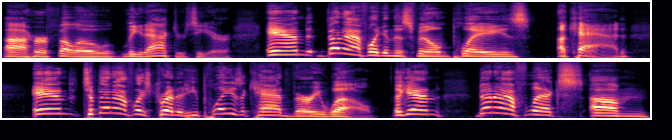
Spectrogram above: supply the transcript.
uh, her fellow lead actors here. And Ben Affleck in this film plays a cad. And to Ben Affleck's credit, he plays a cad very well. Again, Ben Affleck's um,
